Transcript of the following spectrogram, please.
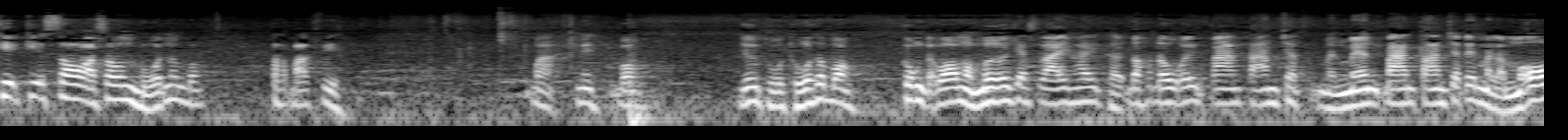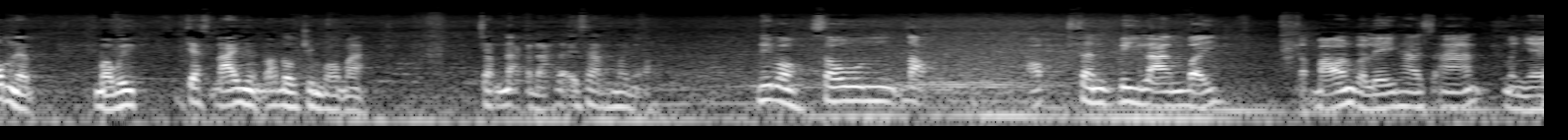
គៀកគៀកសអា09ហ្នឹងបង តោះបើកទ្វារបាទនេះបងយើងធូរធូរទៅបងគង់តែបងមកមើលចេះស្ដាយហើយត្រូវដោះដូរអីបានតាមចិត្តមិនមែនបានតាមចិត្តទេមិនល្មមបើវាចេះស្ដាយយើងដោះដូរជុំបងបានចាប់ដាក់กระดาษអីសារថ្មីអស់នេះបង010 option 2ឡើង3កបោនក៏លេងហើយស្អាតមួយញ៉ែ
